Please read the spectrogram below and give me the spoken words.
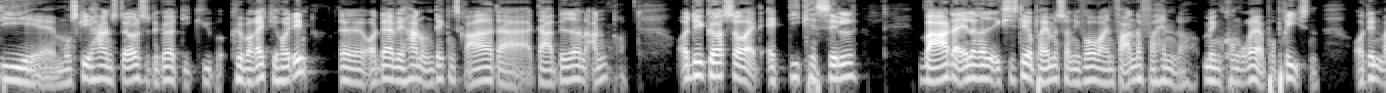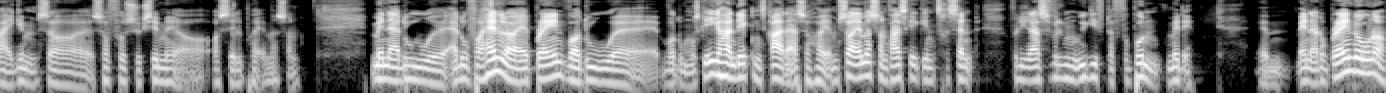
de øh, måske har en størrelse, der gør, at de køber, køber rigtig højt ind, øh, og derved har nogle dækningsgrader, der, der er bedre end andre. Og det gør så, at, at de kan sælge varer, der allerede eksisterer på Amazon i forvejen for andre forhandlere, men konkurrerer på prisen, og den vej igennem, så, så få succes med at, at sælge på Amazon. Men er du, øh, er du forhandler af et brand, hvor du, øh, hvor du måske ikke har en dækningsgrad, der er så høj, så er Amazon faktisk ikke interessant, fordi der er selvfølgelig nogle udgifter forbundet med det. Øhm, men er du brand owner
